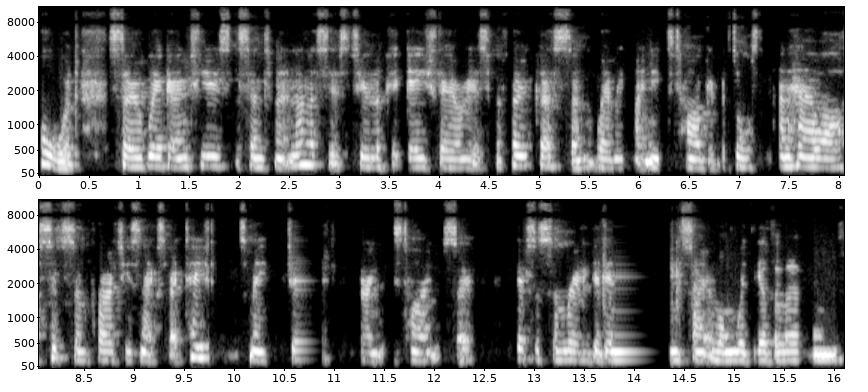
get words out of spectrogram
forward. So we're going to use the sentiment analysis to look at gauged areas for focus and where we might need to target resources and how our citizen priorities and expectations may shift during these times. So it gives us some really good insight along with the other learnings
